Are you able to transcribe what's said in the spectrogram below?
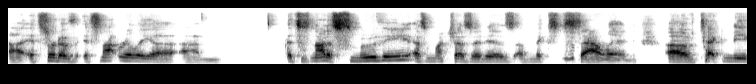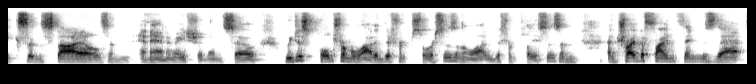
Uh, it's sort of, it's not really a, um, it's not a smoothie as much as it is a mixed mm-hmm. salad of techniques and styles and, and animation. And so we just pulled from a lot of different sources and a lot of different places and, and tried to find things that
